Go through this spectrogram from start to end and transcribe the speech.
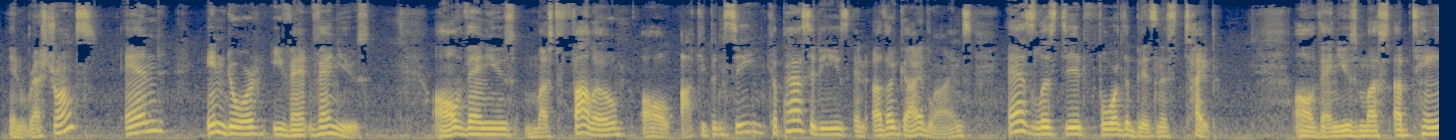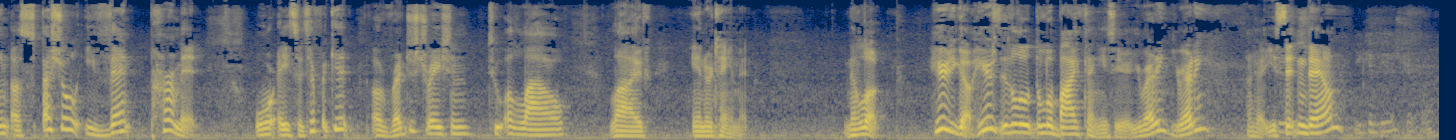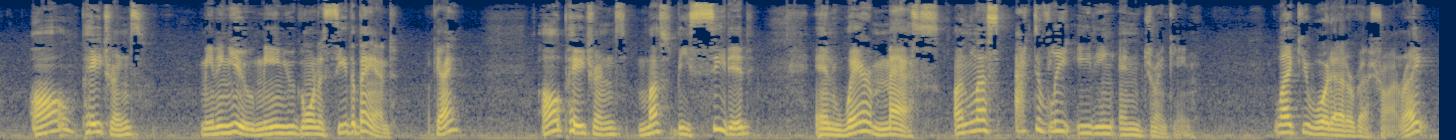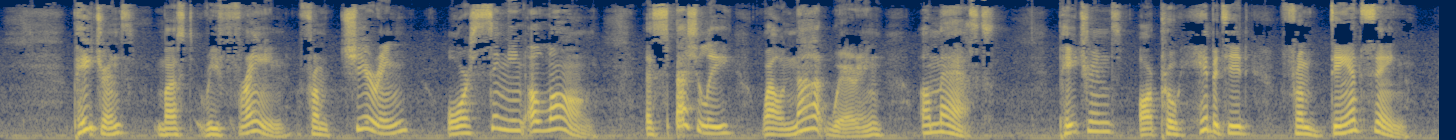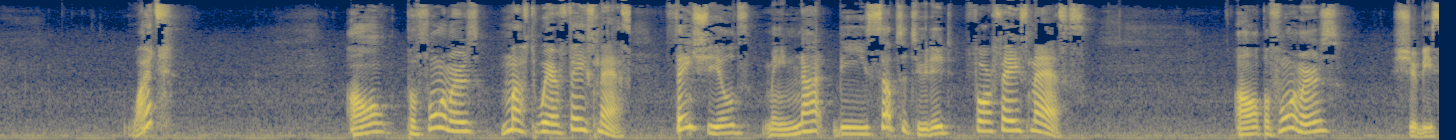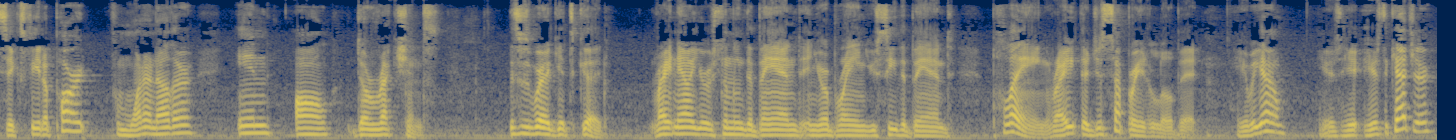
in restaurants and indoor event venues. All venues must follow all occupancy, capacities, and other guidelines as listed for the business type. All venues must obtain a special event permit or a certificate of registration to allow live entertainment. Now look, here you go. Here's the little, the little buy thingies here. You ready? You ready? Okay, you sitting down? You can be a stripper. all patrons, meaning you, me and you going to see the band, okay? All patrons must be seated and wear masks unless actively eating and drinking, like you would at a restaurant, right? Patrons must refrain from cheering or singing along, especially while not wearing a mask. Patrons are prohibited from dancing. What? All performers must wear face masks. Face shields may not be substituted for face masks. All performers should be six feet apart from one another in all directions. This is where it gets good. Right now, you're assuming the band in your brain, you see the band playing, right? They're just separated a little bit. Here we go. Here's, here, here's the catcher.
